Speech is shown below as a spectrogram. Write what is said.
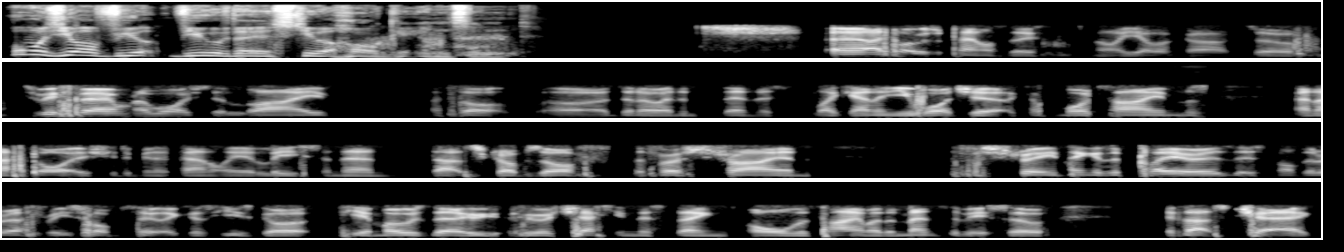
What was your view, view of the Stuart Hogg incident? Uh, I thought it was a penalty, not a yellow card. So to be fair, when I watched it live, I thought uh, I don't know, and then it's like any you watch it a couple more times, and I thought it should have been a penalty at least, and then that scrubs off the first try. And the frustrating thing as a player is it's not the referee's fault particularly because he's got TMOs there who, who are checking this thing all the time, or they're meant to be. So if that's checked,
